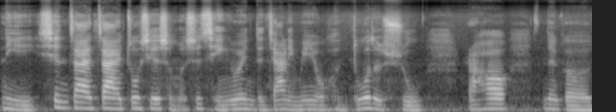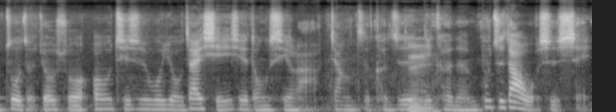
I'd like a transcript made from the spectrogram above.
你现在在做些什么事情？因为你的家里面有很多的书。”然后那个作者就说：“哦，其实我有在写一些东西啦，这样子。可是你可能不知道我是谁。”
